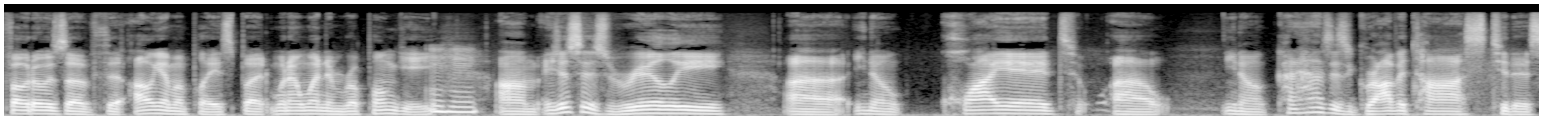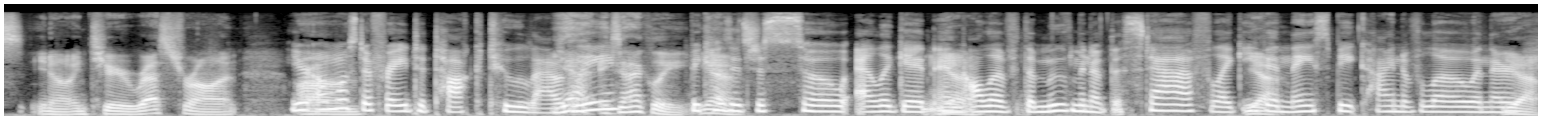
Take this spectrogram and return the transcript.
photos of the Aoyama place, but when I went in Roppongi, Mm-hmm. um, it just is really, uh, you know, quiet. Uh, you know, kind of has this gravitas to this, you know, interior restaurant. You're Um, almost afraid to talk too loudly. yeah, exactly. Because yeah. it's just so elegant and Yeah. all of the movement of the staff, like Yeah. even they speak kind of low and they're Yeah.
